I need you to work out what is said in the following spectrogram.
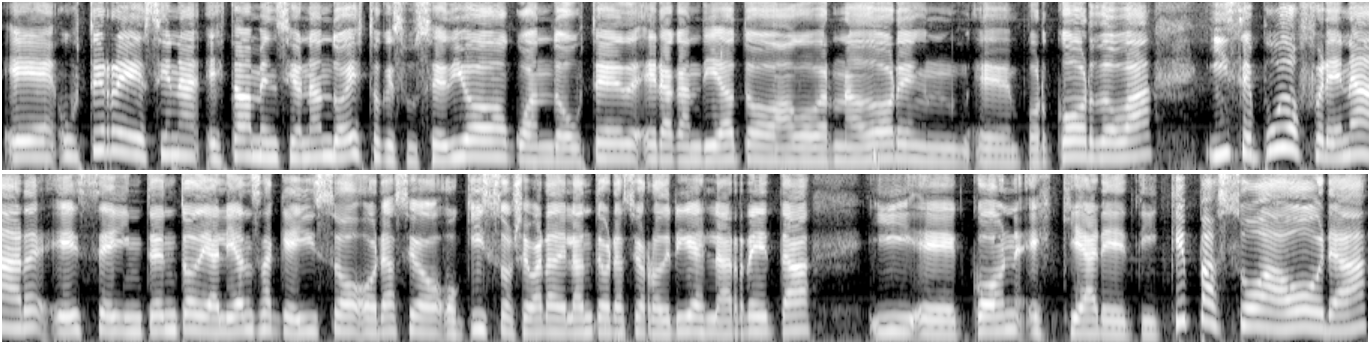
Eh, usted recién estaba mencionando esto que sucedió cuando usted era candidato a gobernador en, eh, por Córdoba y se pudo frenar ese intento de alianza que hizo Horacio o quiso llevar adelante Horacio Rodríguez Larreta y eh, con Schiaretti. ¿Qué pasó ahora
